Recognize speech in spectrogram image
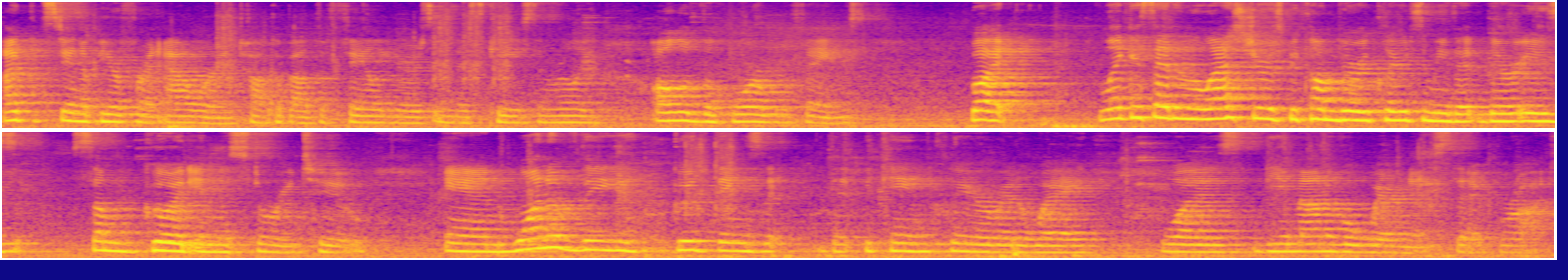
I could stand up here for an hour and talk about the failures in this case and really all of the horrible things. But like I said, in the last year, it's become very clear to me that there is some good in this story too. And one of the good things that, that became clear right away was the amount of awareness that it brought.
